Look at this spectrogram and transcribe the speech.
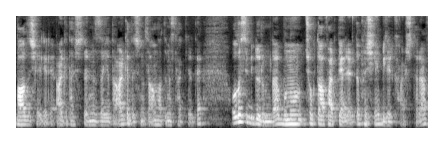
bazı şeyleri arkadaşlarınıza ya da arkadaşınıza anlattığınız takdirde olası bir durumda bunu çok daha farklı yerlere de taşıyabilir karşı taraf.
